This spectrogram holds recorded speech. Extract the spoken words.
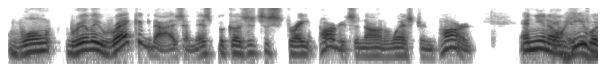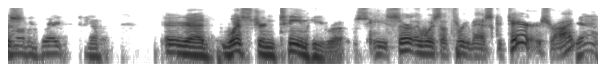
won't really recognize in this because it's a straight part, it's a non-Western part, and you know Yeah, he was one of the great uh, uh, Western team heroes. he certainly was the Three Mesquiteers, right? Yeah,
